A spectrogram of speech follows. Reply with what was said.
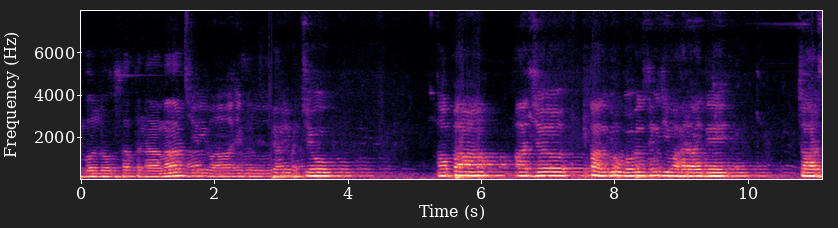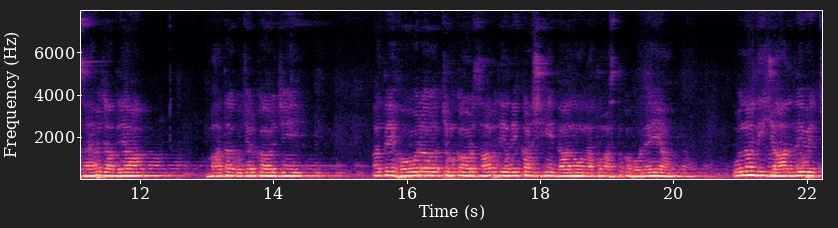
ਬੋਲੋ ਸਤਨਾਮ। ਸ੍ਰੀ ਵਾਹਿਗੁਰੂ। ਪਿਆਰੇ ਬੱਚਿਓ ਆਪਾਂ ਅੱਜ ਧੰਨ ਗੁਰੂ ਗੋਬਿੰਦ ਸਿੰਘ ਜੀ ਮਹਾਰਾਜ ਦੇ ਚਾਰ ਸਾਹਿਬਜ਼ਾਦਿਆਂ ਮਾਤਾ ਗੁਜਰ ਕੌਰ ਜੀ ਅਤੇ ਹੋਰ ਚਮਕੌਰ ਸਾਹਿਬ ਦੇ ਅਨੇਕਾਂ ਸ਼ਹੀਦਾਂ ਨੂੰ ਨਤਮਸਤਕ ਹੋ ਰਹੇ ਆ ਉਹਨਾਂ ਦੀ ਯਾਦ ਦੇ ਵਿੱਚ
